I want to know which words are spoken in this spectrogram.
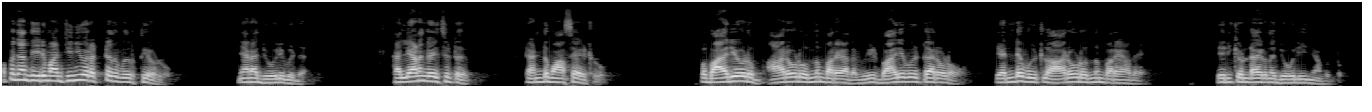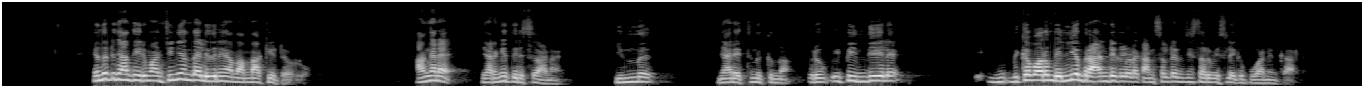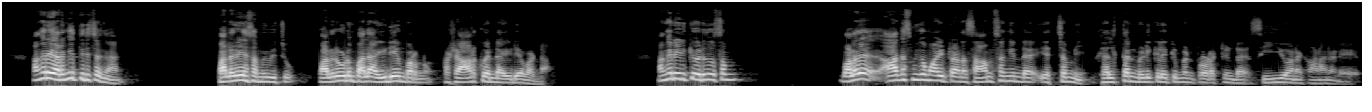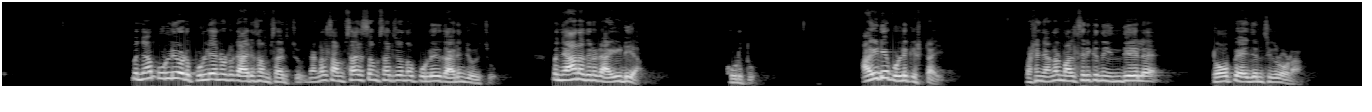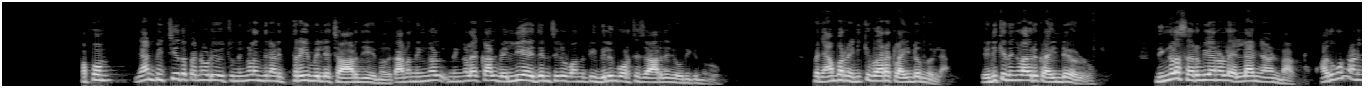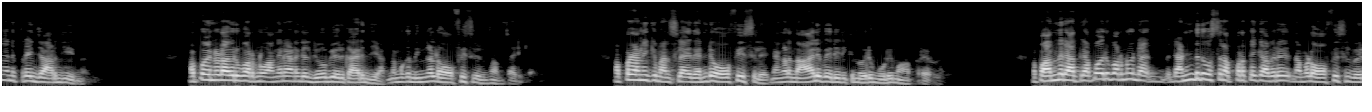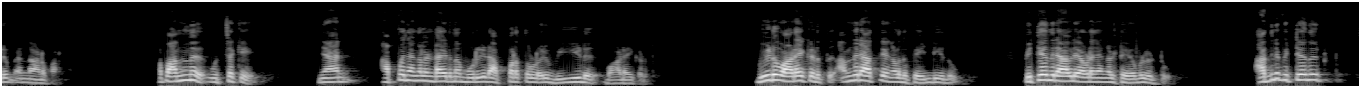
അപ്പോൾ ഞാൻ തീരുമാനിച്ചു ഇനി ഒരൊറ്റ നിവൃത്തിയേ ഞാൻ ആ ജോലി വിടുക. കല്യാണം കഴിച്ചിട്ട് രണ്ട് മാസമേ ആയിട്ടുള്ളൂ. ഇപ്പോൾ ഭാര്യയോടും ആരോടും ഒന്നും പറയാതെ വീ ഭാര്യ വീട്ടുകാരോടോ എന്റെ വീട്ടിലോ ആരോടൊന്നും പറയാതെ എനിക്കുണ്ടായിരുന്ന ജോലിയും ഞാൻ വിട്ടു. എന്നിട്ട് ഞാൻ തീരുമാനിച്ചു ഇനി എന്തായാലും ഇതിനെ ഞാൻ നന്നാക്കിയിട്ടേ ഉള്ളൂ. അങ്ങനെ ഇറങ്ങി തിരിച്ചതാണ്. ഇന്ന് ഞാൻ എത്തി നിൽക്കുന്ന ഒരു ഇപ്പോൾ ഇന്ത്യയിലെ മിക്കവാറും വലിയ ബ്രാൻഡുകളുടെ കൺസൾട്ടൻസി സർവീസിലേക്ക് പോകാൻ എനിക്ക് കാരണം അങ്ങനെ ഇറങ്ങി തിരിച്ച ഞാൻ പലരെയും സമീപിച്ചു. പലരോടും പല ഐഡിയയും പറഞ്ഞു പക്ഷേ ആർക്കും എന്റെ ഐഡിയ വേണ്ട. അങ്ങനെ എനിക്ക് ഒരു ദിവസം വളരെ ആകസ്മികമായിട്ടാണ് സാംസങ്ങിന്റെ H M E health and medical equipment പ്രോഡക്റ്റിന്റെ സിഇഒനെ കാണാനിടയായത് അപ്പോൾ ഞാൻ പുള്ളിയോട് പുള്ളി എന്നോട് കാര്യം സംസാരിച്ചു. ഞങ്ങൾ സംസാരിച്ച് സംസാരിച്ച് വന്നപ്പോൾ പുള്ളി ഒരു കാര്യം ചോദിച്ചു. അപ്പോൾ ഞാൻ അതിനൊരു ഐഡിയ കൊടുത്തു. ഐഡിയ പുള്ളിക്ക് ഇഷ്ടമായി പക്ഷേ ഞങ്ങൾ മത്സരിക്കുന്ന ഇന്ത്യയിലെ ടോപ്പ് ഏജൻസികളോടാണ്. അപ്പം ഞാൻ പിച്ച് ചെയ്തപ്പോൾ എന്നോട് ചോദിച്ചു നിങ്ങൾ എന്തിനാണ് ഇത്രയും വലിയ ചാർജ് ചെയ്യുന്നത്? കാരണം നിങ്ങൾ നിങ്ങളെക്കാൾ വലിയ ഏജൻസികൾ വന്നിട്ട് ഇതിലും കുറച്ച് ചാർജ് ചോദിക്കുന്നുള്ളൂ. അപ്പോൾ ഞാൻ പറഞ്ഞു എനിക്ക് വേറെ ക്ലൈന്റ് ഒന്നുമില്ല. എനിക്ക് നിങ്ങളെ ഒരു ക്ലൈന്റേ ഉള്ളൂ. നിങ്ങളെ സെർവ് ചെയ്യാനുള്ള എല്ലാം ഞാൻ ഉണ്ടാക്കണം. അതുകൊണ്ടാണ് ഞാൻ ഇത്രയും ചാർജ് ചെയ്യുന്നത്. അപ്പോൾ എന്നോട് അവർ പറഞ്ഞു അങ്ങനെയാണെങ്കിൽ ജോബി ഒരു കാര്യം ചെയ്യാം. നമുക്ക് നിങ്ങളുടെ ഓഫീസിൽ ഇരുന്ന് സംസാരിക്കാം. അപ്പോഴാണ് എനിക്ക് മനസ്സിലായത് എന്റെ ഓഫീസിൽ ഞങ്ങൾ നാല് പേര് ഇരിക്കുന്ന ഒരു മുറി മാത്രമേ ഉള്ളൂ. അപ്പോൾ അന്ന് രാത്രി അപ്പോൾ അവർ പറഞ്ഞു രണ്ട് രണ്ട് ദിവസത്തിനപ്പുറത്തേക്ക് അവർ നമ്മുടെ ഓഫീസിൽ വരും എന്നാണ് പറഞ്ഞത്. അപ്പോൾ അന്ന് ഉച്ചയ്ക്ക് ഞാൻ അപ്പോൾ ഞങ്ങളുണ്ടായിരുന്ന മുറിയുടെ അപ്പുറത്തുള്ള ഒരു വീട് വാടകയ്ക്കെടുത്തു വീട് വാടകയ്ക്കെടുത്ത് അന്ന് രാത്രി ഞങ്ങളത് പെയിന്റ് ചെയ്തു. പിറ്റേന്ന് രാവിലെ അവിടെ ഞങ്ങൾ ടേബിൾ ഇട്ടു. അതിന് പിറ്റേന്ന്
